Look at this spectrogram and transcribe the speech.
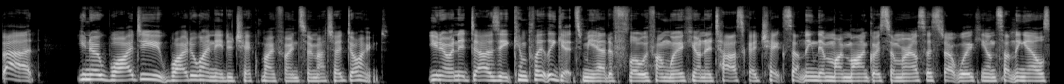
But you know, why do you, why do I need to check my phone so much? I don't. You know, and it does. It completely gets me out of flow. If I'm working on a task, I check something, then my mind goes somewhere else. I start working on something else,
